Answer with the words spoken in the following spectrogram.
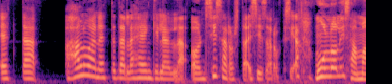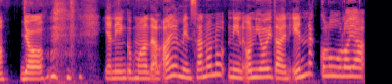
että haluan, että tällä henkilöllä on sisarus tai sisaruksia. Mulla oli sama, joo. Ja niin kuin mä oon täällä aiemmin sanonut, niin on joitain ennakkoluuloja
